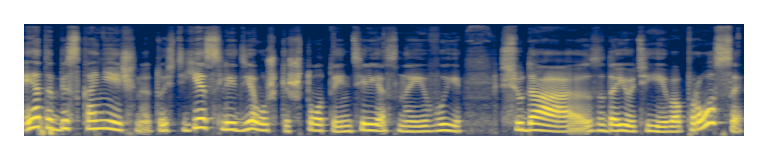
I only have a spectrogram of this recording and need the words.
это бесконечно, то есть если девушке что-то интересно, и вы сюда задаете ей вопросы,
